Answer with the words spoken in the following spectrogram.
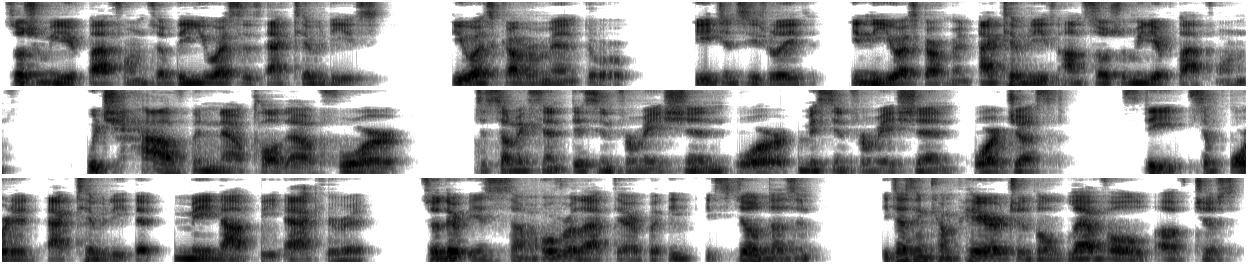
social media platforms of the U.S.'s activities the U.S. government or agencies related in the U.S. government activities on social media platforms, which have been now called out for, to some extent, disinformation or misinformation or just state supported activity that may not be accurate. So there is some overlap there, but it, it still doesn't it doesn't compare to the level of just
